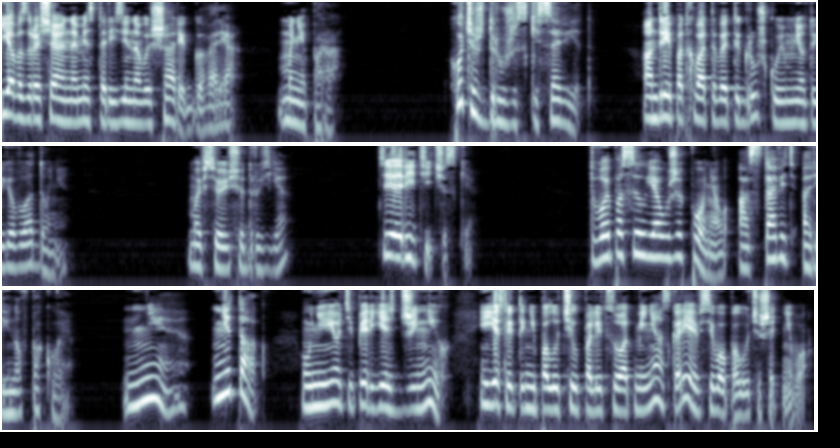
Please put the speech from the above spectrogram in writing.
я возвращаю на место резиновый шарик, говоря «Мне пора». «Хочешь дружеский совет?» Андрей подхватывает игрушку и мнет ее в ладони. «Мы все еще друзья?» «Теоретически». «Твой посыл я уже понял. Оставить Арину в покое». «Не, не так. У нее теперь есть жених, и если ты не получил по лицу от меня, скорее всего, получишь от него.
